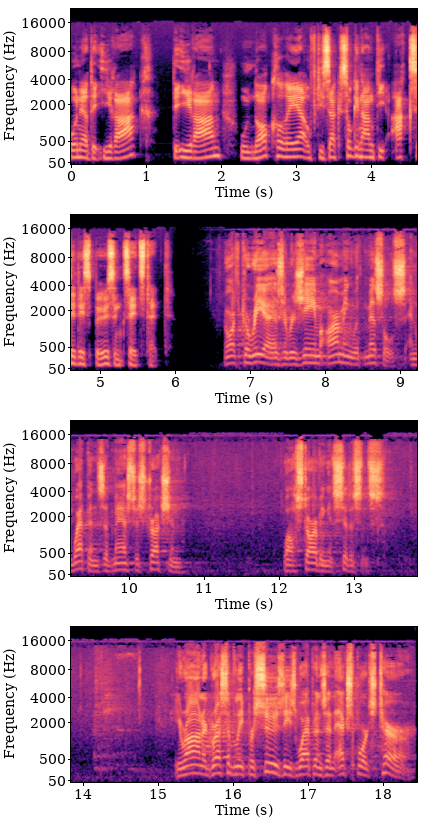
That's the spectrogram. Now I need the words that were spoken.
wo er den Irak, den Iran und Nordkorea auf die sogenannte Achse des Bösen gesetzt hat. North Korea is a regime arming with missiles and weapons of mass destruction while starving its citizens. Iran aggressively pursues these weapons and exports terror,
